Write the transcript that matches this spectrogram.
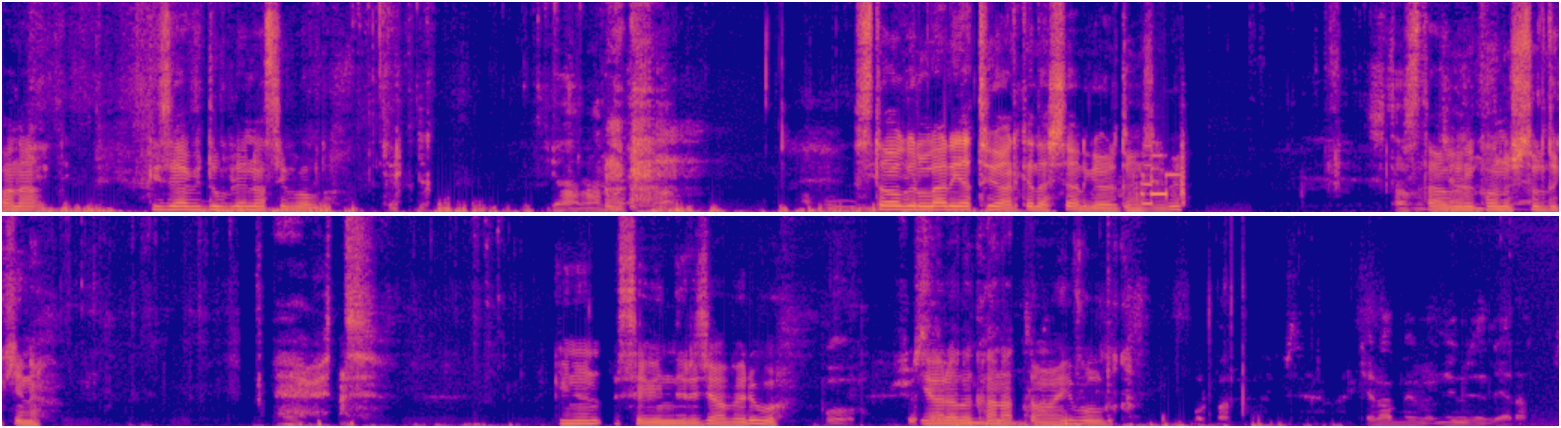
Bana güzel bir duble nasip oldu. Keklik. Yağlanmış ya. Stoger'lar yatıyor arkadaşlar gördüğünüz gibi. Canım konuşturduk yine. Evet. Günün sevindirici haberi bu. Bu. Şu Yaralı kanatlamayı bulduk. Kenan Bey ne güzel yaratmış.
